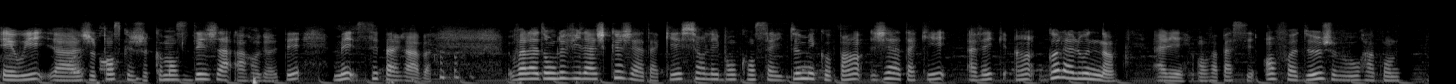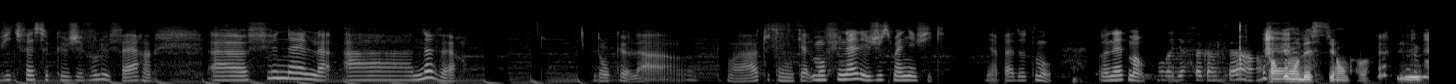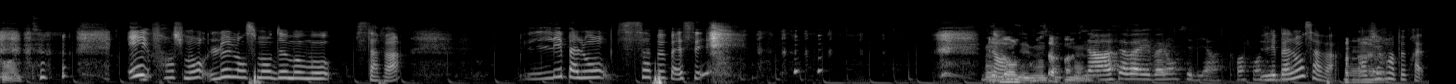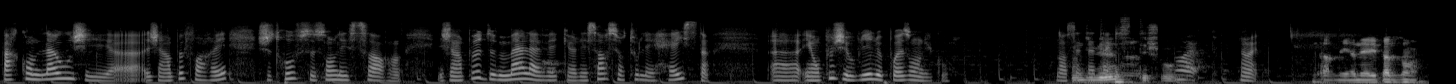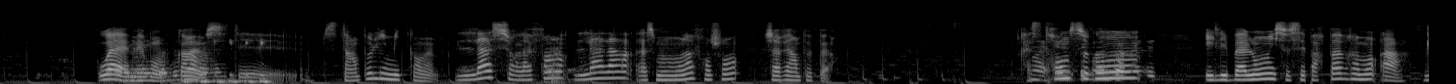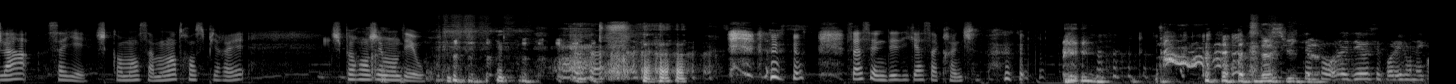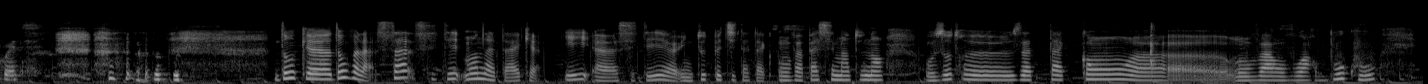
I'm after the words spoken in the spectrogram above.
Et oui, euh, je pense que je commence déjà à regretter, mais c'est pas grave. voilà donc le village que j'ai attaqué. Sur les bons conseils de mes copains, j'ai attaqué avec un Golaloon. Allez, on va passer en x2. Je vous raconte vite fait ce que j'ai voulu faire. Euh, funnel à 9h. Donc euh, là, voilà, tout est nickel. Mon funnel est juste magnifique. Il n'y a pas d'autre mot. Honnêtement. On va dire ça comme ça. Hein. Toi. Il est correct. Et franchement, le lancement de Momo, ça va. Les ballons, ça peut passer. non. ça non, ça va, les ballons, c'est bien. Franchement, les ballons, ça va. Environ à peu près. Par contre, là où j'ai euh, un peu foiré, je trouve, ce sont les sorts. J'ai un peu de mal avec les sorts, surtout les haste. Euh, et en plus, j'ai oublié le poison, du coup dans cette attaque. C'était chaud. Ouais. ouais. Ah, mais on n'avait pas besoin. Ouais, mais bon, quand même, c'était c'était un peu limite quand même. Là, sur la fin, là, là, à ce moment-là, franchement, j'avais un peu peur. Reste 30 secondes et les ballons, ils se séparent pas vraiment. Ah, là, ça y est, je commence à moins transpirer. Je peux ranger mon déo. Ça, c'est une dédicace à Crunch. de suite. Pour, le déo, c'est pour les journées couettes. donc, euh, donc voilà, ça c'était mon attaque et euh, c'était euh, une toute petite attaque. On va passer maintenant aux autres attaquants. on va en voir beaucoup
